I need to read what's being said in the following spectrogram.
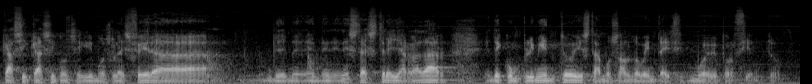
casi casi conseguimos la esfera en esta estrella radar de cumplimiento y estamos al 99%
